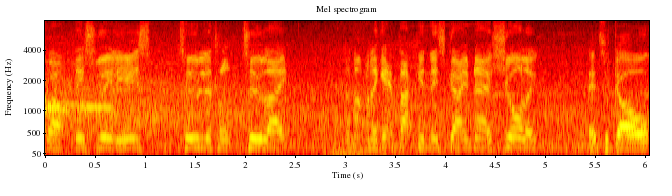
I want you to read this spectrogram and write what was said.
Well, this really is too little, too late. They're not going to get back in this game now, surely. It's a goal.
